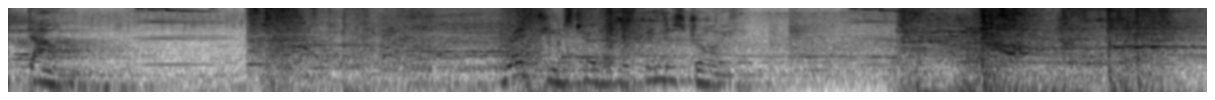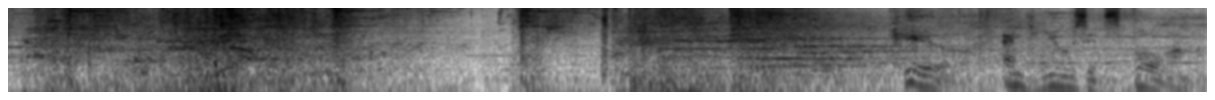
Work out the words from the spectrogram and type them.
Shut down. Red Team's turret has been destroyed. Kill and use its form.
